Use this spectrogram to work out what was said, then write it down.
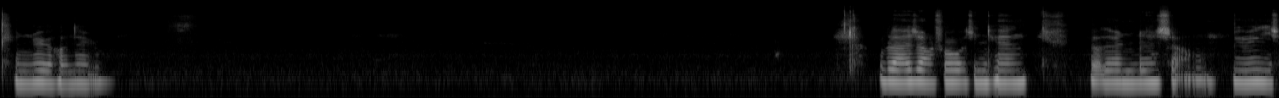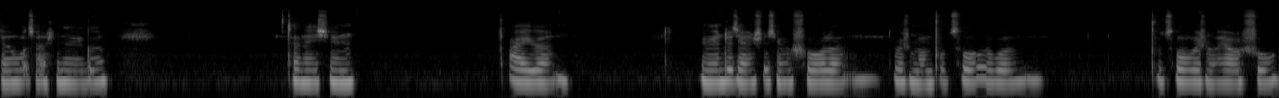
频率和内容。我本来想说，我今天有在认真想，明明以前我才是那个在内心哀怨，明明这件事情说了，为什么不做？如果不做，为什么要说？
